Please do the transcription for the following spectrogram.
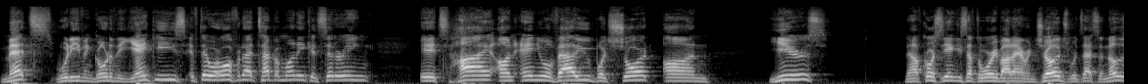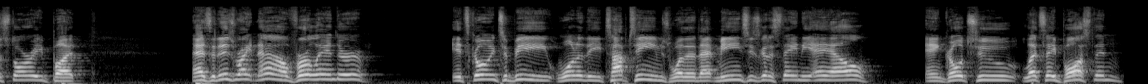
Mets, would even go to the Yankees if they were offered that type of money, considering it's high on annual value but short on years. Now, of course, the Yankees have to worry about Aaron Judge, which that's another story. But as it is right now, Verlander, it's going to be one of the top teams, whether that means he's going to stay in the AL and go to, let's say, Boston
